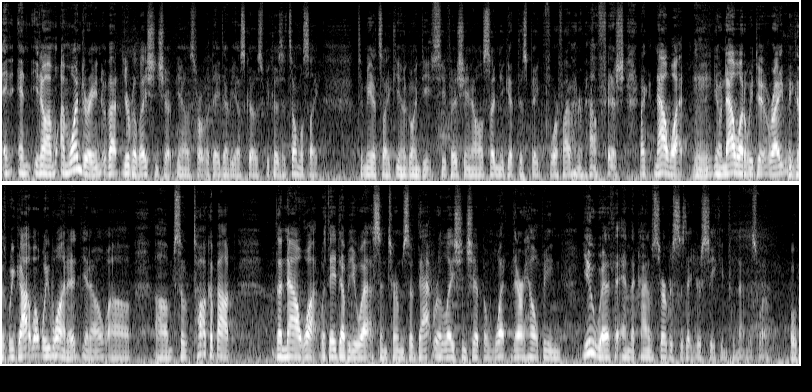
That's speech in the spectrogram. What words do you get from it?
And, and you know, I'm, I'm wondering about your relationship, you know, as far with AWS goes, because it's almost like, to me, it's like, you know, going deep sea fishing and all of a sudden you get this big four or 500 pound fish. Like, now what? You know, now what do we do, right? Because we got what we wanted, you know. Uh, um, so talk about the now what with AWS in terms of that relationship and what they're helping you with and the kind of services that you're seeking from them as well. Well,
